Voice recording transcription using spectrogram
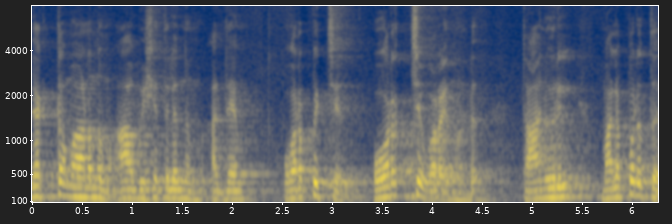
വ്യക്തമാണെന്നും ആ വിഷയത്തിലെന്നും അദ്ദേഹം ഉറപ്പിച്ച് ഉറച്ച് പറയുന്നുണ്ട്. താനൂരിൽ മലപ്പുറത്ത്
